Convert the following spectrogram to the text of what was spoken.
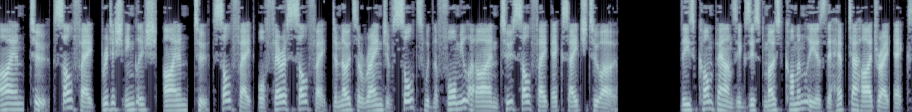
Iron sulfate British English, iron sulfate or ferrous sulfate denotes a range of salts with the formula iron 2-sulfate XH2O. These compounds exist most commonly as the heptahydrate X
